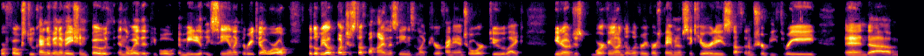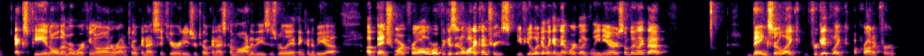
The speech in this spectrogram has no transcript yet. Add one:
Where folks do kind of innovation both in the way that people immediately see in like the retail world, but there'll be a bunch of stuff behind the scenes and like pure financial work too, like you know just working on delivery versus payment of securities stuff that I'm sure B3 and um, XP and all them are working on around tokenized securities or tokenized commodities is really, I think, going to be a, a benchmark for a lot of the world. Because in a lot of countries, if you look at like a network like Linea or something like that, banks are like, forget like a product for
